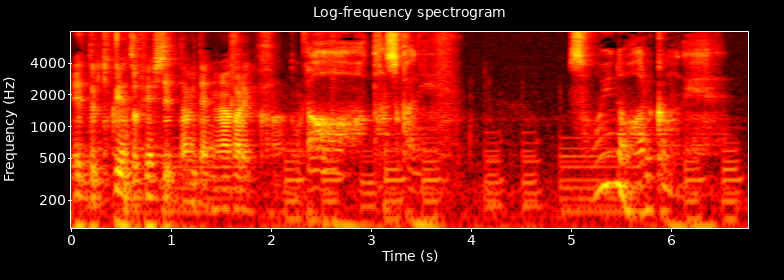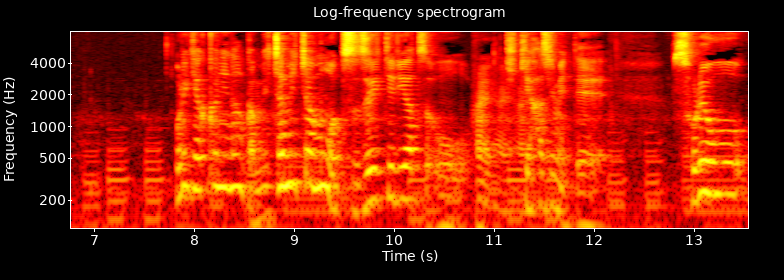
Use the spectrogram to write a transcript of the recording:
えっと、聞くやつを増やしていったみたいな流れかなと思あー確かに。そういうのはあるかもね。俺逆になんかめちゃめちゃもう続いてるやつをはいはいはい。聞き始めてそれを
